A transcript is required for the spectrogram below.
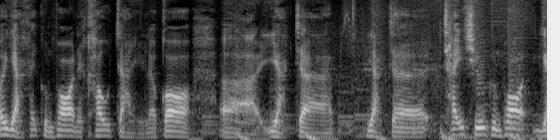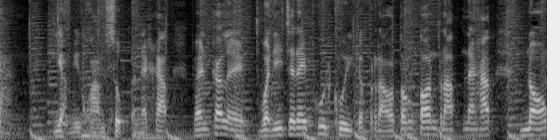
ก็อยากให้คุณพ่อเนี่ยเข้าใจแล้วก็เอ่ออยากจะอยากจะใช้ชีวิตคุณพ่ออย่างอย่างมีความสุขนะครับ เพราะฉะนั้นก็เลยวันนี้จะได้พูดคุยกับเราต้องต้อนรับนะครับ น้อง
